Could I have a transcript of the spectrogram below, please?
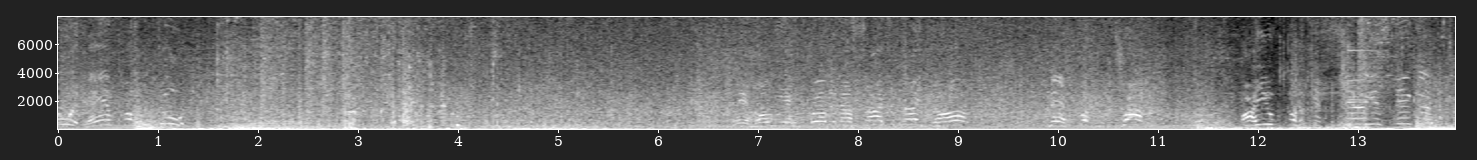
Do it, man. Fucking do it. Man, homie ain't grubbing outside tonight, dog. Man, fucking drop it. Are you fucking serious, nigga?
